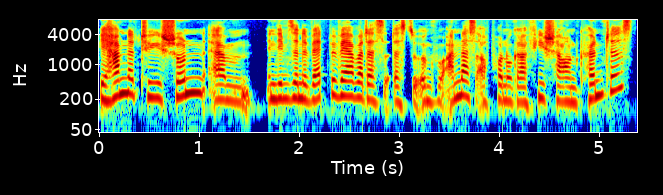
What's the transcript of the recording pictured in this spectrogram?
Wir haben natürlich schon ähm, in dem Sinne Wettbewerber, dass, dass du irgendwo anders auch Pornografie schauen könntest.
